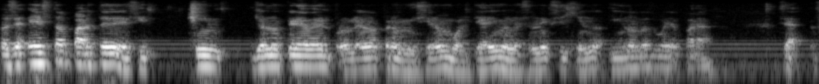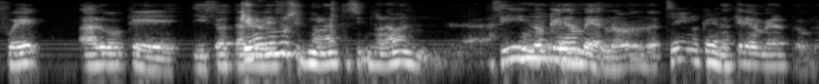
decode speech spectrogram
O sea, esta parte de decir, chin, yo no quería ver el problema, pero me hicieron voltear y me lo están exigiendo y no los voy a parar. O sea, fue algo que hizo tal Que eran vez- unos ignorantes, ignoraban... la- Sí, no querían ver, ¿no? No, Sí, no querían. no querían ver el problema.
